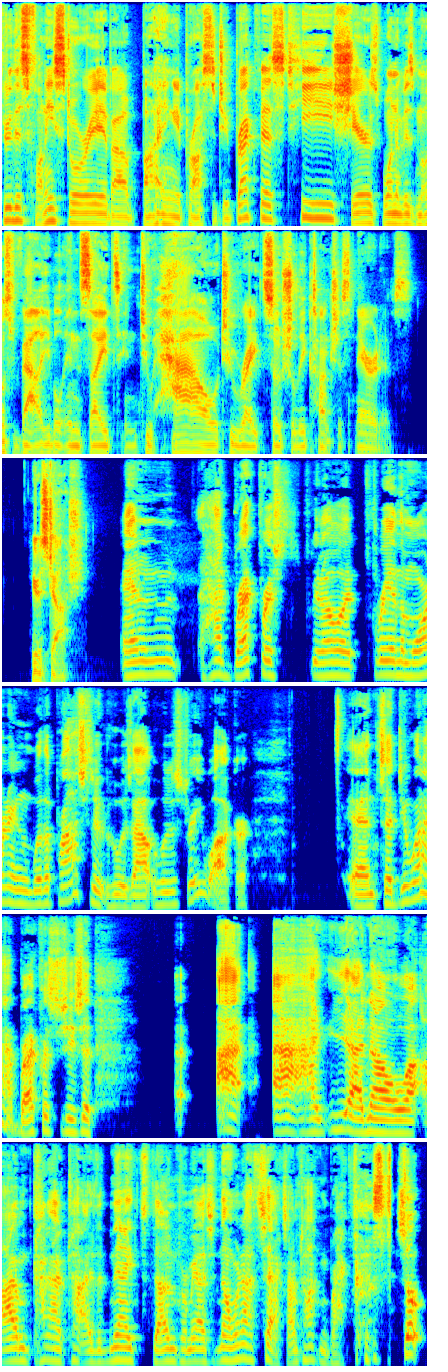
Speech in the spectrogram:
through this funny story about buying a prostitute breakfast, he shares one of his most valuable insights into how to write socially conscious narratives. Here's Josh. And had breakfast, you know, at three in the morning with a prostitute who was out, who was a streetwalker, and said, "Do you want to have breakfast?" She said, "I, I, yeah, no, I'm kind of tired. The night's done for me." I said, "No, we're not sex. I'm talking breakfast." So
